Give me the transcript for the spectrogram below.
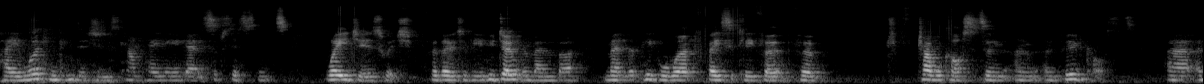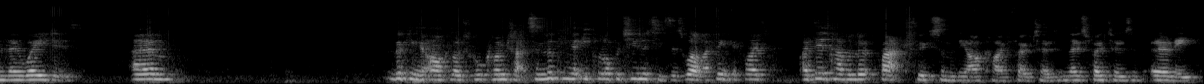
pay and working conditions, campaigning against subsistence wages, which for those of you who don't remember, meant that people worked basically for, for travel costs and, and, and food costs uh, and no wages. Um, looking at archaeological contracts and looking at equal opportunities as well. I think if I'd, I did have a look back through some of the archive photos, and those photos of early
